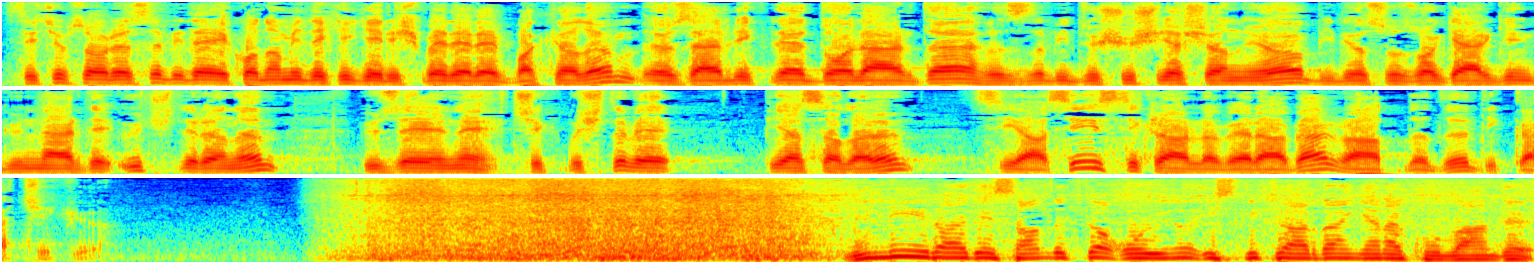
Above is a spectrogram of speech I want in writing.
Seçim sonrası bir de ekonomideki gelişmelere bakalım. Özellikle dolarda hızlı bir düşüş yaşanıyor. Biliyorsunuz o gergin günlerde 3 liranın üzerine çıkmıştı ve piyasaların siyasi istikrarla beraber rahatladığı dikkat çekiyor. Milli irade sandıkta oyunu istikrardan yana kullandı.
